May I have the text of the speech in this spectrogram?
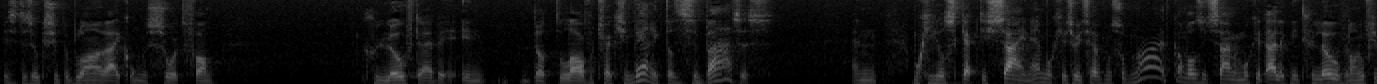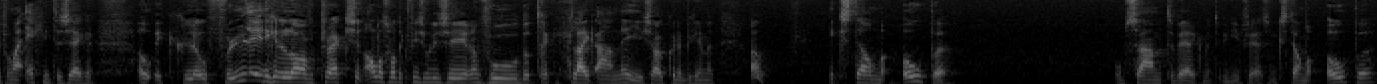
is het dus ook super belangrijk om een soort van geloof te hebben in dat de law of attraction werkt. Dat is de basis. En mocht je heel sceptisch zijn, hè, mocht je zoiets hebben van, nou, het kan wel eens iets zijn, maar mocht je het eigenlijk niet geloven, dan hoef je van mij echt niet te zeggen, oh, ik geloof volledig in de law of attraction, alles wat ik visualiseer en voel, dat trek ik gelijk aan. Nee, je zou kunnen beginnen met, oh, ik stel me open om samen te werken met het universum. Ik stel me open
